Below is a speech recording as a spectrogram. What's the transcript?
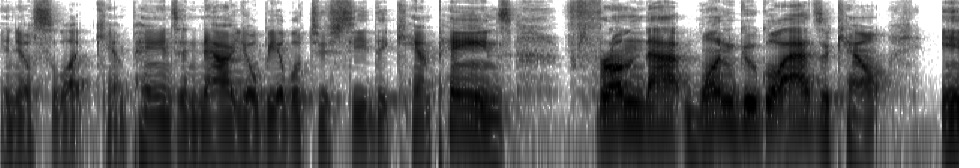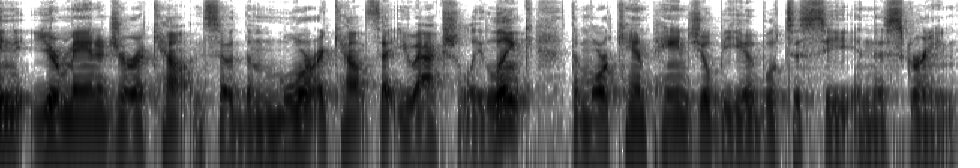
and you'll select campaigns, and now you'll be able to see the campaigns from that one Google Ads account in your manager account. And so the more accounts that you actually link, the more campaigns you'll be able to see in this screen.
